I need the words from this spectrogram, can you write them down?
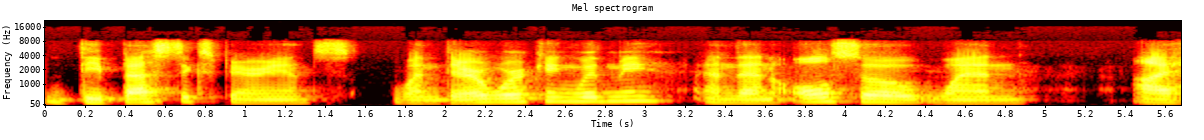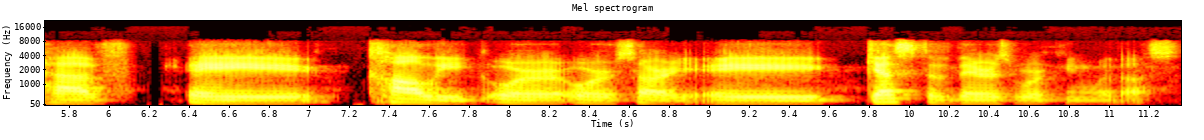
the best experience when they're working with me and then also when I have a colleague or or sorry a guest of theirs working with us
